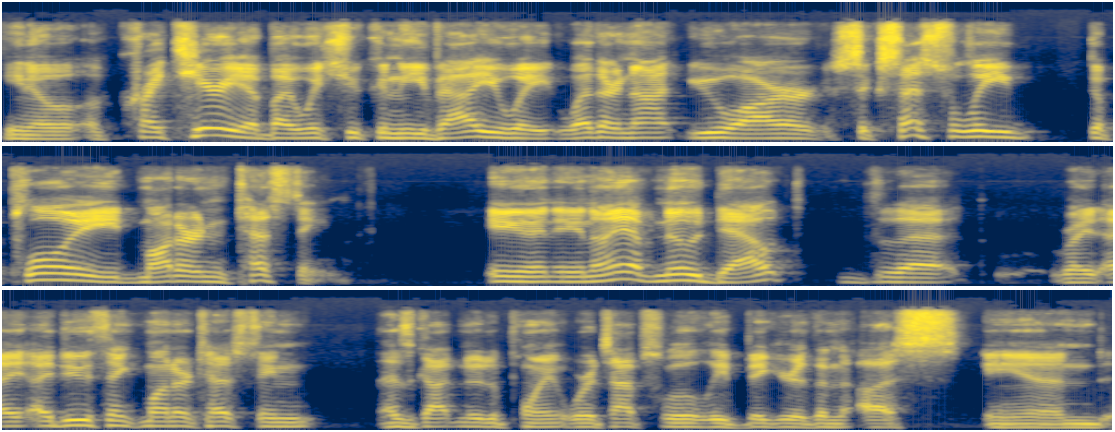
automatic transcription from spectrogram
you know criteria by which you can evaluate whether or not you are successfully deployed modern testing. And, and I have no doubt that, right, I, I do think modern testing has gotten to the point where it's absolutely bigger than us and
